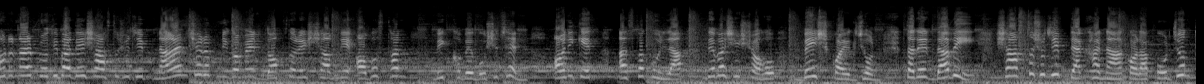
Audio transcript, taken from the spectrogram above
ঘটনার প্রতিবাদে স্বাস্থ্য সচিব নারায়ণ স্বরূপ নিগমের দপ্তরের সামনে অবস্থান বিক্ষোভে বসেছেন অনিকেত আসফাকুল্লাহ, দেবাশিস সহ বেশ কয়েকজন। তাদের দাবি, স্বাস্থ্য সচিব দেখা না করা পর্যন্ত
